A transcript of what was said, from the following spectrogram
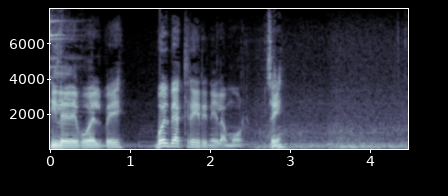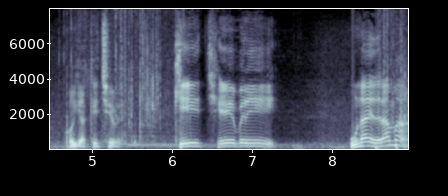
y le devuelve, vuelve a creer en el amor, ¿sí? Oiga, qué chévere. ¡Qué chévere! Una de drama.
